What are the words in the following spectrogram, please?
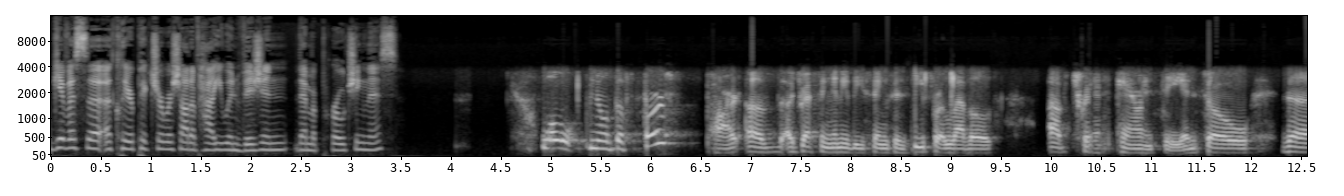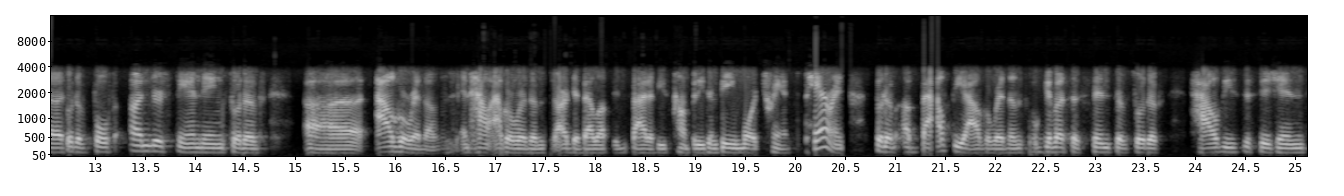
Give us a, a clear picture, Rashad, of how you envision them approaching this. Well, you know, the first part of addressing any of these things is deeper levels of transparency. And so the sort of both understanding sort of uh, algorithms and how algorithms are developed inside of these companies and being more transparent sort of about the algorithms will give us a sense of sort of how these decisions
